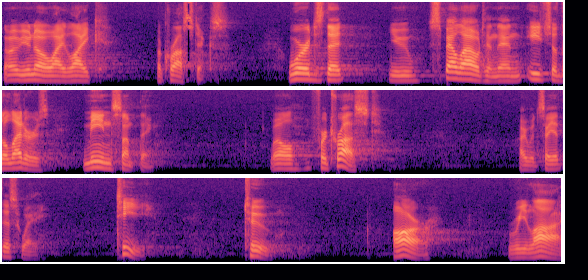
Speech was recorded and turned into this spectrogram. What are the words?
Some of you know I like acrostics, words that you spell out and then each of the letters means something. Well, for trust, I would say it this way. T, to, R, rely,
